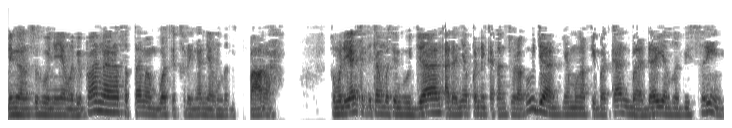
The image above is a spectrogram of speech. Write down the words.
dengan suhunya yang lebih panas serta membuat kekeringan yang lebih parah. Kemudian ketika musim hujan, adanya peningkatan curah hujan yang mengakibatkan badai yang lebih sering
